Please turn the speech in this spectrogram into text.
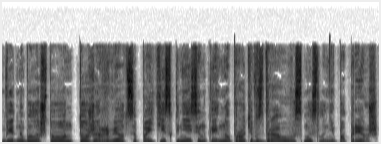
Видно было, что он тоже рвется пойти с Кнесенкой, но против здравого смысла не попрешь.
